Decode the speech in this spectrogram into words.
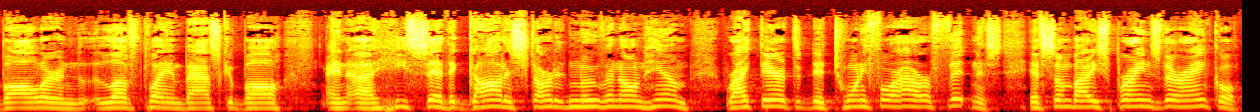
baller and loves playing basketball. And uh, he said that God has started moving on him right there at the 24 hour fitness. If somebody sprains their ankle,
